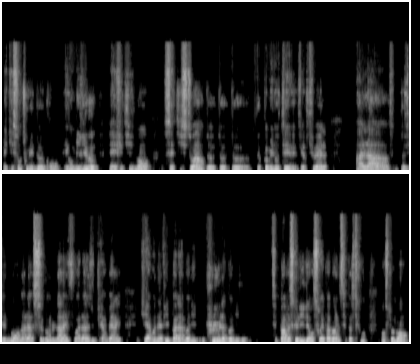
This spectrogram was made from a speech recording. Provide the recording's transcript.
mais qui sont tous les deux gros. Et au milieu, il y a effectivement cette histoire de, de, de, de communauté virtuelle à la deuxième monde, à la Second Life ou à la Zuckerberg, qui est à mon avis pas la bonne idée, plus la bonne idée c'est pas parce que l'idée en serait pas bonne, c'est parce qu'en ce moment,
